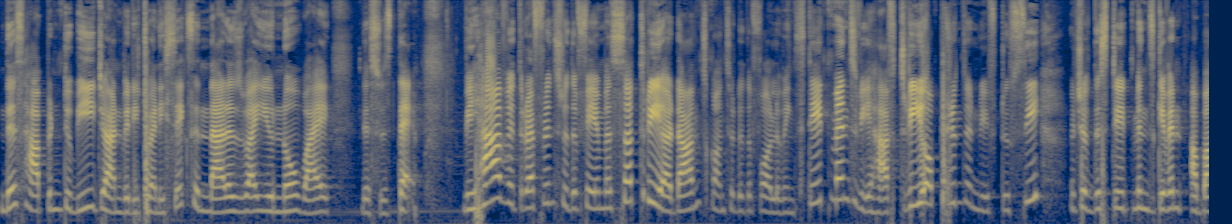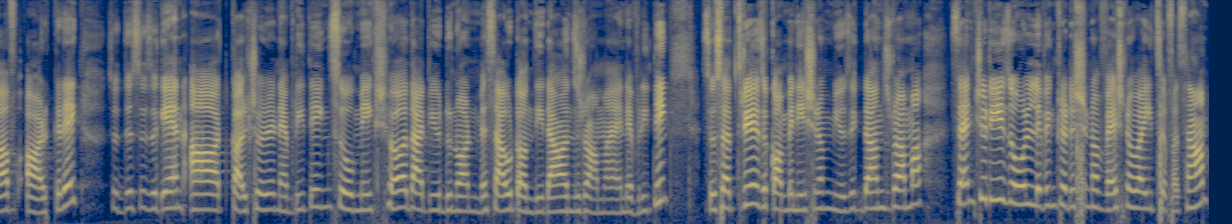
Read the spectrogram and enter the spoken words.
This happened to be january 26 and that is why you know why this was there we have with reference to the famous Satriya dance, consider the following statements. We have three options and we have to see which of the statements given above are correct. So this is again art, culture and everything. So make sure that you do not miss out on the dance, drama and everything. So Satriya is a combination of music, dance, drama, centuries old living tradition of Vaishnavites of Assam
